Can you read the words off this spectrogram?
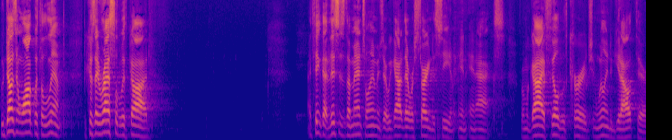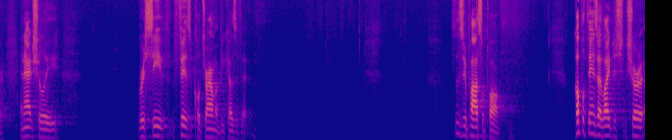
who doesn't walk with a limp because they wrestled with God. I think that this is the mental image that we got that we're starting to see in, in, in Acts from a guy filled with courage and willing to get out there and actually receive physical trauma because of it. This is the Apostle Paul. A couple things I'd like to sure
